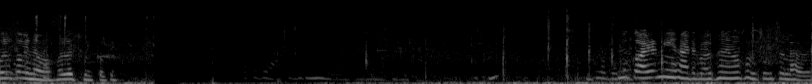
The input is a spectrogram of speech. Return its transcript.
ফুলকপি নেব হলুদ ফুলকপি। তুমি কয়টা নিয়ে হাঁটবে? ওখানে আমার ফুলকপি তোলা হবে।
